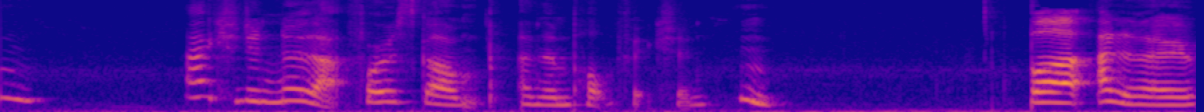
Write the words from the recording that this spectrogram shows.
Hmm. I actually didn't know that. Forrest Gump and then Pulp Fiction. Hmm. But I don't know.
